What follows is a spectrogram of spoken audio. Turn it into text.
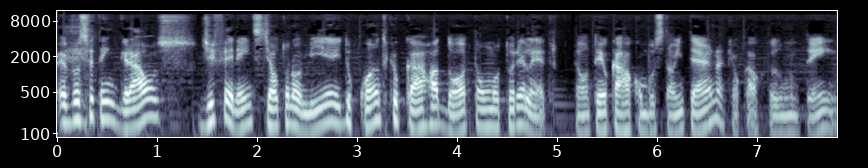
É, Você tem graus diferentes de autonomia e do quanto que o carro adota um motor elétrico. Então tem o carro a combustão interna, que é o carro que todo mundo tem,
